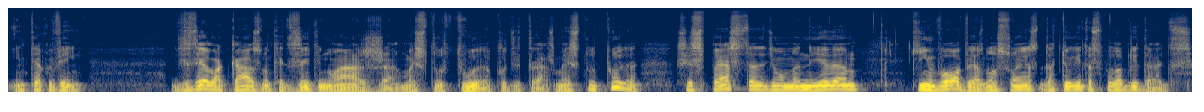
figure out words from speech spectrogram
intervém. Dizer o acaso não quer dizer que não haja uma estrutura por detrás, mas a estrutura se expressa de uma maneira que envolve as noções da teoria das probabilidades.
